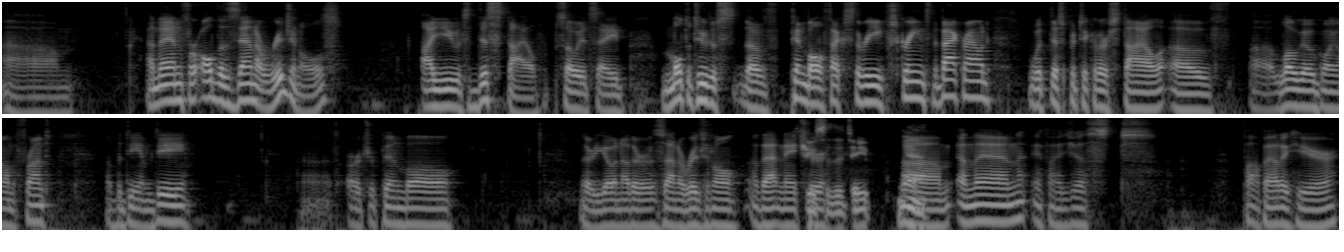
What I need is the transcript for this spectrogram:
Um, and then for all the Zen originals, I use this style. So it's a multitude of, of Pinball Effects 3 screens in the background with this particular style of uh, logo going on the front of the DMD. Uh, it's Archer Pinball. There you go, another Zen original of that nature. Juice of the deep. Yeah. Um, and then if I just pop out of here,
